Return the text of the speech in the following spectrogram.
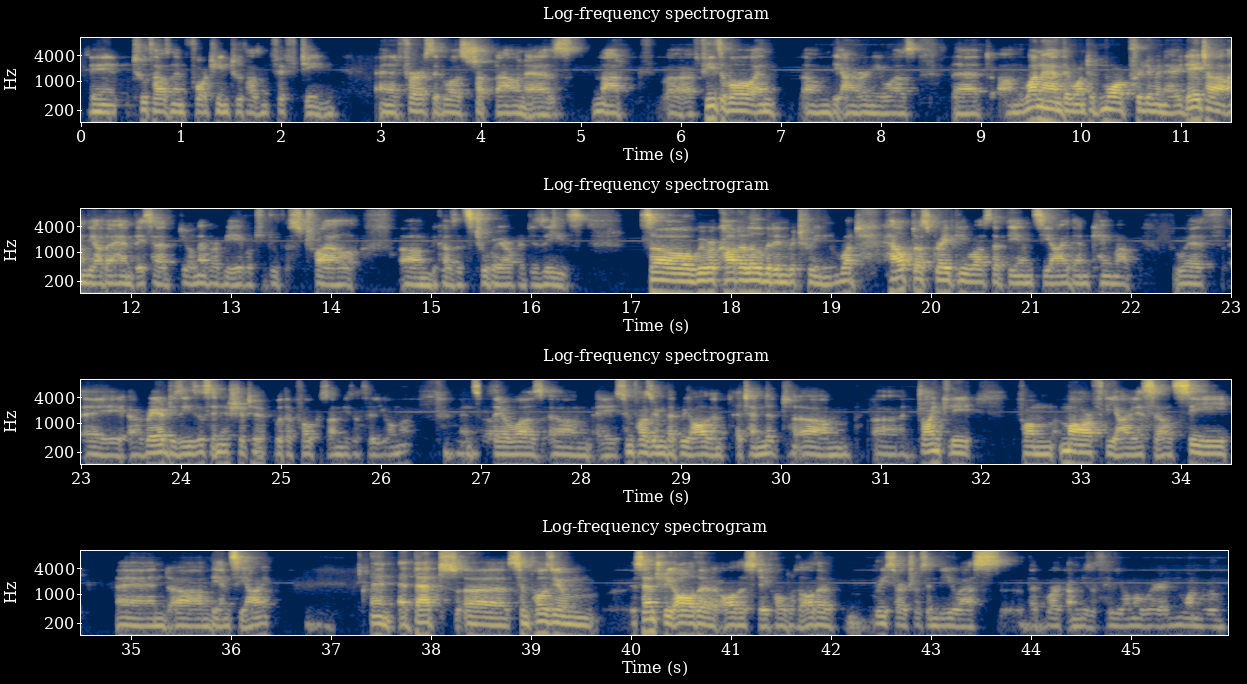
in 2014, 2015. And at first it was shut down as not uh, feasible. And um, the irony was that on the one hand they wanted more preliminary data, on the other hand they said you'll never be able to do this trial um, because it's too rare of a disease. So we were caught a little bit in between. What helped us greatly was that the NCI then came up with a, a rare diseases initiative with a focus on mesothelioma. Mm-hmm. And so there was um, a symposium that we all attended um, uh, jointly from MARF, the ISLC, and um, the NCI. Mm-hmm. And at that uh, symposium, essentially all the all the stakeholders, all the researchers in the U.S. that work on mesothelioma were in one room,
